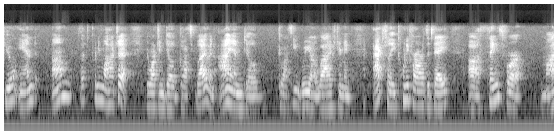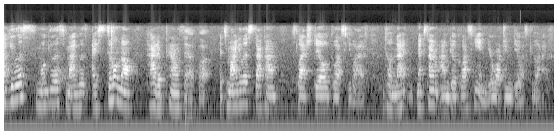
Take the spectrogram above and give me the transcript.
you. And um, that's pretty much it. You're watching Dale Gillespie Live, and I am Dale Gillespie. We are live streaming actually 24 hours a day. Uh, thanks for Mogulus, Mogulus, Mogulus. I still don't know how to pronounce that, but it's mogulus.com slash Dale Live. Until ne- next time, I'm Dale Gillespie, and you're watching Dale Live.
